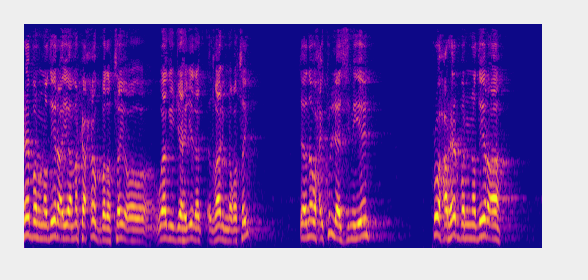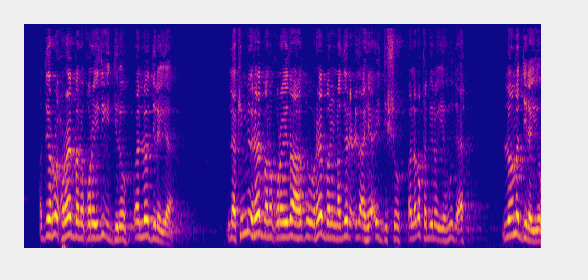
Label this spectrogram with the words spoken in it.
reer banu nadiir ayaa markaa xoog badatay oo waagii jaahiliyada haalib noqotay. Dabeedna waxay ku laasimiyeen ruuxa reer bani nadiir ah. Haddii ruux reer bani quraydi i dilo waa loo dilayaa laakiin mid reer bani qurayda hadduu reer bani nadiir cid ahi ay disho waa laba qabiiloo yahuud ah looma dilayo.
